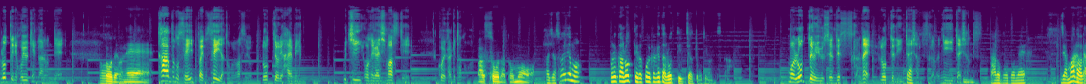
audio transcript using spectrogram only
ロッテに保有権があるんで、そうだよ。ね。カープの精一杯の誠意だと思いますよ。ロッテより早めに、うちお願いしますって声かけたのは。まあそうだと思あじゃあ、それでも、これからロッテが声かけたらロッテ行っちゃうってことなんですか？まあ、ロッテが優先ですからね。ロッテで引退したんですから、2位引退したんです。なるほどね。じゃあ、う。まだ、た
